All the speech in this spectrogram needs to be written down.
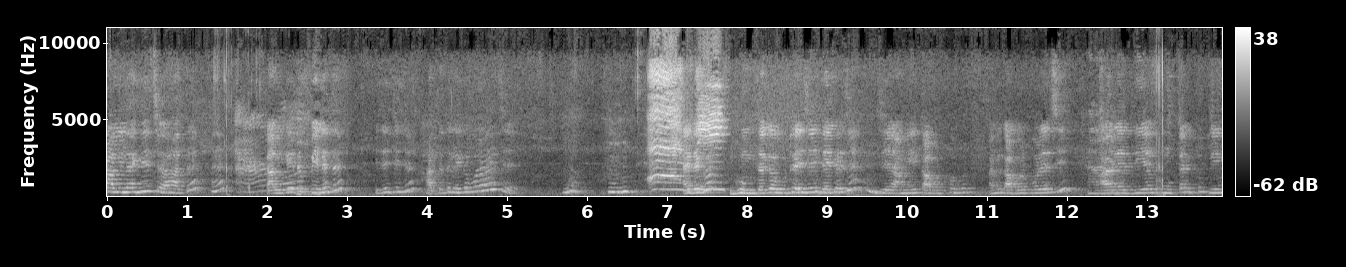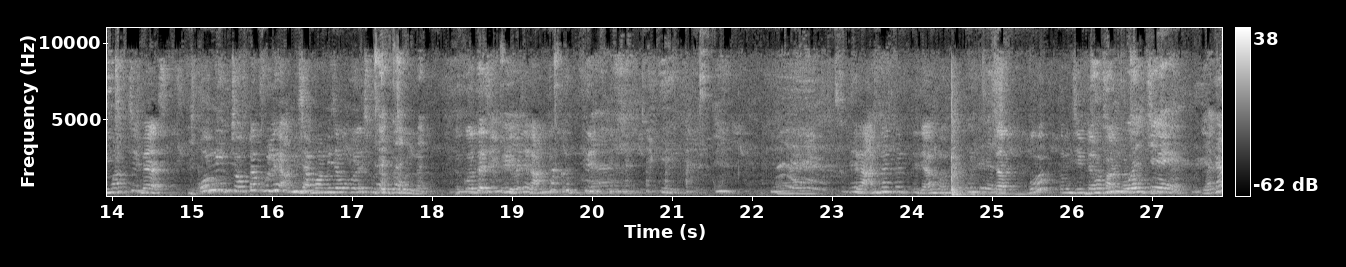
কালি লাগিয়েছ হাতে হ্যাঁ? কালকে এটা পেনেতে এই যে যে হাতেতে লেখাপড়া হয়েছে? দেখো ঘুম থেকে উঠে যে দেখেছে যে আমি কাপড় আমি কাপড় পরেছি আর দিয়ে মুখটা একটু ক্রিম ব্যাস। অমনি চোখটা খুলে আমি যাব আমি যাব বলে ছুটে বলল। কোথায় যাবি রান্না করতে। রান্না করতে যাব তা তুমি করো। বলছে জানো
